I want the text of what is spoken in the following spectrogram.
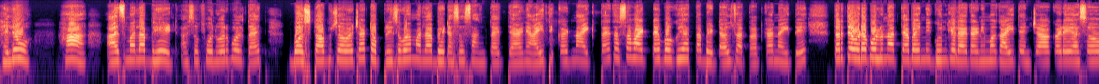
हॅलो हा आज मला भेट असं फोनवर बोलतायत. बस स्टॉप जवळच्या टपरीजवळ मला भेट असं सांगतायत त्या आणि आई तिकडनं ऐकतायत असं वाटतंय बघूया आता भेटायला जातात का नाही ते. तर तेवढं बोलून आत्याबाई निघून गेल्यात आणि मग आई त्यांच्याकडे असं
